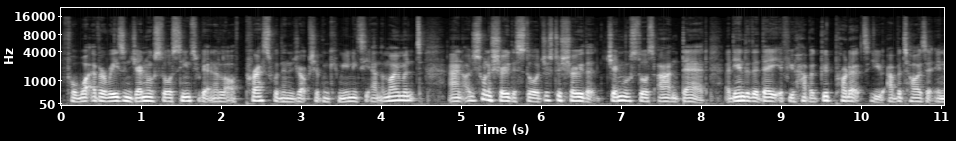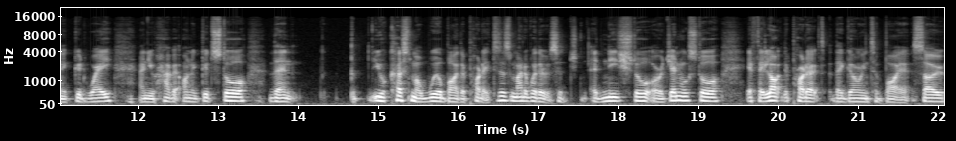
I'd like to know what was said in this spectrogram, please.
for whatever reason, general store seems to be getting a lot of press within the dropshipping community at the moment. And I just want to show you this store just to show you that general stores aren't dead. At the end of the day, if you have a good product, you advertise it in a good way, and you have it on a good store, then your customer will buy the product. It doesn't matter whether it's a, a, niche store or a general store. If they like the product, they're going to buy it. So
